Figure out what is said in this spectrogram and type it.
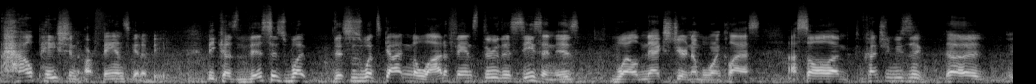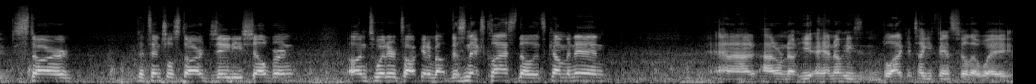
How patient are fans going to be? Because this is what this is what's gotten a lot of fans through this season. Is well, next year number one class. I saw um, country music uh, star, potential star JD Shelburne on Twitter talking about this next class though that's coming in. And I, I don't know. He, I know he's a lot of Kentucky fans feel that way.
